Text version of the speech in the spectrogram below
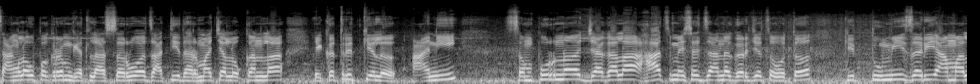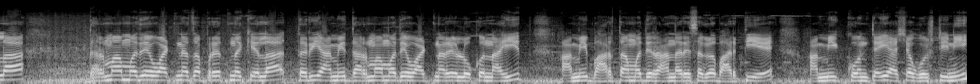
चांगला उपक्रम घेतला. सर्व जाती धर्माच्या लोकांना एकत्रित केलं आणि संपूर्ण जगाला हाच मेसेज जाणं गरजेचं होतं की तुम्ही जरी आम्हाला धर्मामध्ये वाटण्याचा प्रयत्न केला तरी आम्ही धर्मामध्ये वाटणारे लोक नाहीत. आम्ही भारतामध्ये राहणारे सगळं भारतीय. आहे आम्ही कोणत्याही अशा गोष्टींनी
